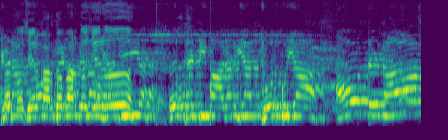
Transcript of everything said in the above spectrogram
ਕਰ ਦਿਓ share, ਕਰ ਦਿਓ, ਕਰ ਦਿਓ share। ਉੱਥੇ ਟੀਮਾਂ ਆ ਜਾਣਗੀਆਂ ਜੋਧਪੁਰੀਆ ਆਓ ਤੇ ਨਾਲ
